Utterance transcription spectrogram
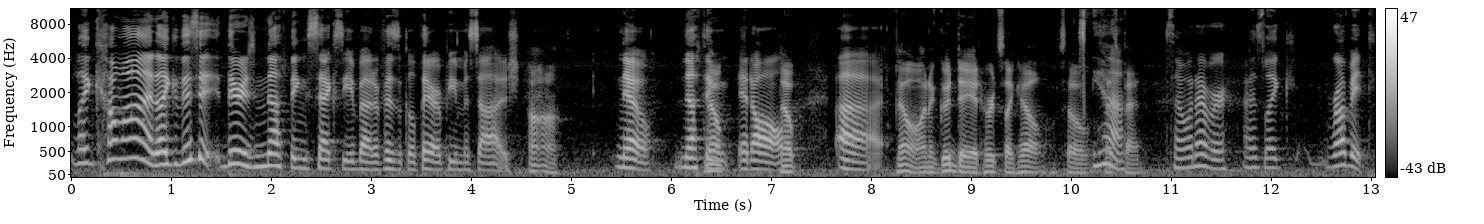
like, come on, like this. Is, there is nothing sexy about a physical therapy massage. Uh uh No, nothing Nope. at all. Nope. Uh, No, on a good day it hurts like hell. So yeah. that's bad. So whatever. I was like, rub it.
